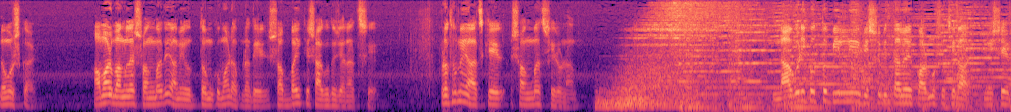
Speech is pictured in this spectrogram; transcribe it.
নমস্কার। আমার বাংলা সংবাদে আমি উত্তম কুমার আপনাদের সবাইকে স্বাগত জানাচ্ছি। প্রথমে আজকের সংবাদ শিরোনাম। নাগরিকত্ব বিল নিয়ে বিশ্ববিদ্যালয়ে কর্মসূচি নয়, নিষেধ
